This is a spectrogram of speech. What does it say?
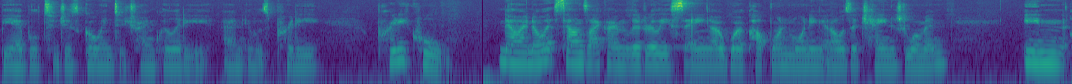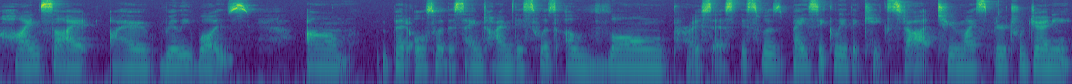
be able to just go into tranquility. And it was pretty, pretty cool. Now, I know it sounds like I'm literally saying I woke up one morning and I was a changed woman. In hindsight, I really was. Um, but also at the same time, this was a long process. This was basically the kickstart to my spiritual journey,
